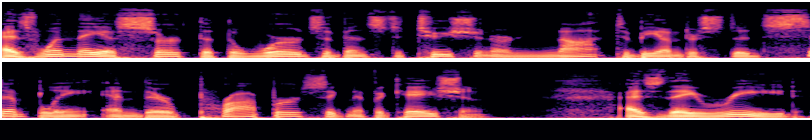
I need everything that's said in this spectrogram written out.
As when they assert that the words of institution are not to be understood simply and their proper signification, as they read,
